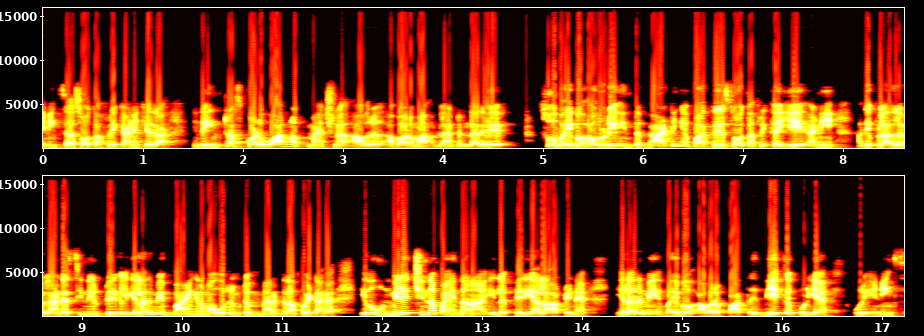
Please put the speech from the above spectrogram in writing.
இன்னிங்ஸை சவுத் ஆப்பிரிக்கா அணிக்கு எதிராக இந்த இன்ட்ரா ஸ்குவாட் வார்ம் அப் மேட்ச்ல அவர் அபாரமாக விளையாண்டிருந்தாரு. ஸோ வைபவ் அவருடைய இந்த பேட்டிங்கை பார்த்து சவுத் ஆஃப்ரிக்கா ஏ அணி அதே போல் அதில் விளையாண்ட சீனியர் பிளேயர்கள் எல்லாருமே பயங்கரமாக ஒரு நிமிடம் மிரண்டு தான் போயிட்டாங்க. இவன் உண்மையிலே சின்ன பையன் தானா பெரியாளா அப்படின்னு எல்லாருமே வைபவ் அவரை பார்த்து வியக்கக்கூடிய ஒரு இன்னிங்ஸ்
